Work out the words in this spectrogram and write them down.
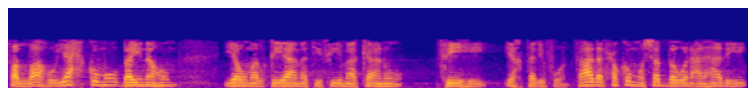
فالله يحكم بينهم يوم القيامة فيما كانوا فيه يختلفون. فهذا الحكم مسبب عن هذه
